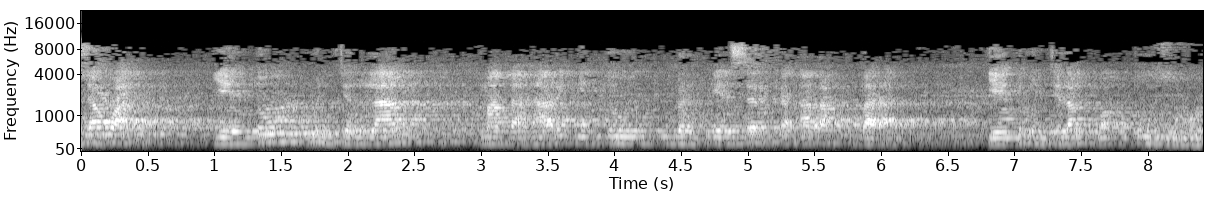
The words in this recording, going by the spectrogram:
zawal yaitu menjelang matahari itu bergeser ke arah barat yaitu menjelang waktu zuhur.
